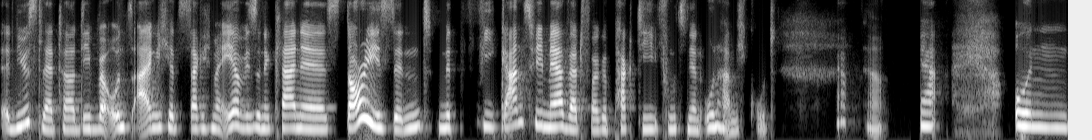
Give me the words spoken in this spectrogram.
Newsletter, die bei uns eigentlich jetzt, sage ich mal, eher wie so eine kleine Story sind, mit viel, ganz viel Mehrwert vollgepackt, die funktionieren unheimlich gut. Ja. Ja. ja. Und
